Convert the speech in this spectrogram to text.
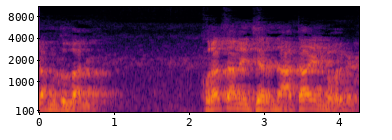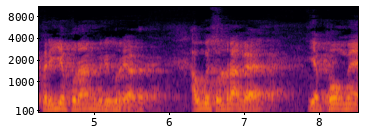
ரஹமத்துல்லாலி குராத்தானை சேர்ந்த அத்தா என்பவர்கள் பெரிய குரான் விரிவுரையாளர். அவங்க சொல்கிறாங்க எப்போவுமே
